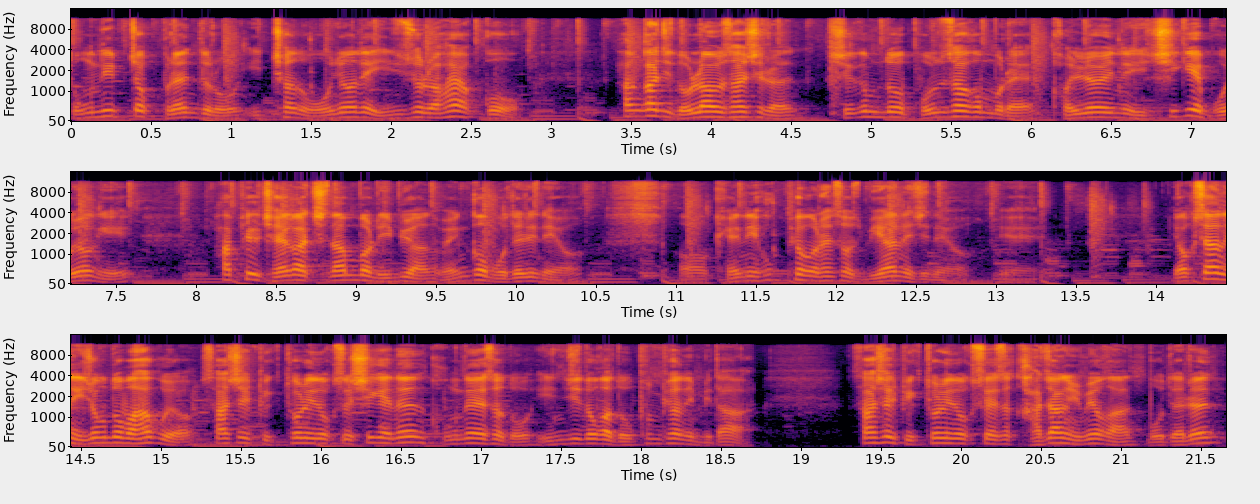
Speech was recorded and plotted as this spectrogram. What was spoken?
독립적 브랜드로 2005년에 인수를 하였고 한 가지 놀라운 사실은 지금도 본사 건물에 걸려있는 이 시계 모형이 하필 제가 지난번 리뷰한 웬거 모델이네요. 어, 괜히 혹평을 해서 미안해지네요. 예. 역사는 이 정도만 하고요. 사실 빅토리녹스 시계는 국내에서도 인지도가 높은 편입니다. 사실 빅토리녹스에서 가장 유명한 모델은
